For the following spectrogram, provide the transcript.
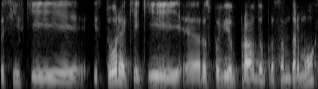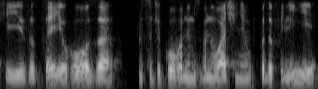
російський історик, який е, розповів правду про Сандермох, і за це його за фальсифікованим звинуваченням в педофілії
